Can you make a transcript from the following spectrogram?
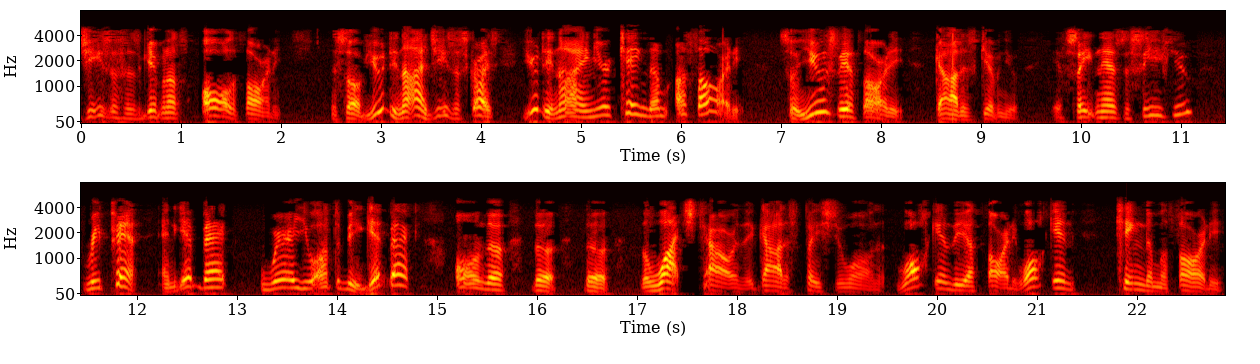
Jesus has given us all authority. And so if you deny Jesus Christ, you're denying your kingdom authority. So use the authority God has given you. If Satan has deceived you, repent and get back where you ought to be. Get back on the the the the watchtower that God has placed you on. Walk in the authority. Walk in kingdom authority.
